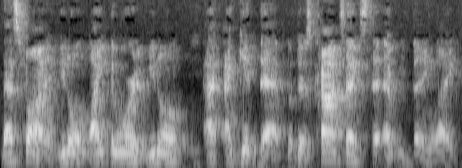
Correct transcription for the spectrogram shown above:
that's fine. If you don't like the word, if you don't, I, I, get that, but there's context to everything. Like,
